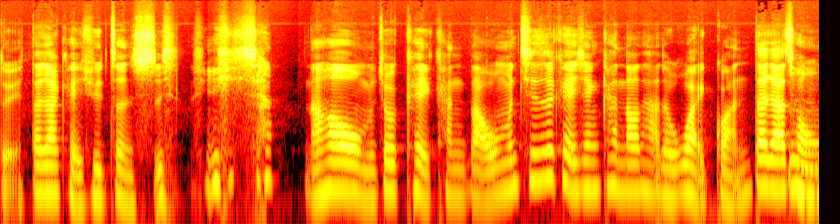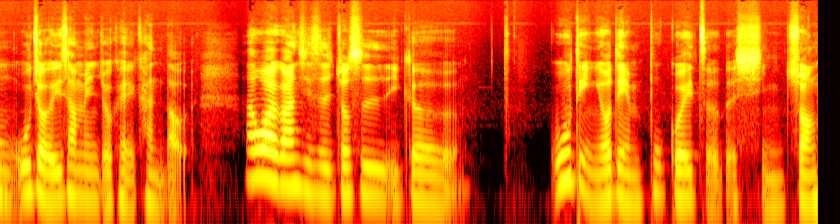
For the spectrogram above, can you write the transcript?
对，大家可以去证实一下。然后我们就可以看到，我们其实可以先看到它的外观，大家从嗯五九一上面就可以看到了。那外观其实就是一个屋顶有点不规则的形状，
